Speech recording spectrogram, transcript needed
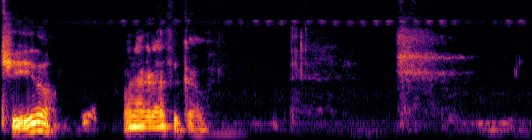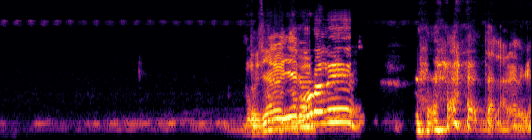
Chido. Buena gráfica, güey. Pues ya lo oyeron. ¡Órale! Está la verga.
